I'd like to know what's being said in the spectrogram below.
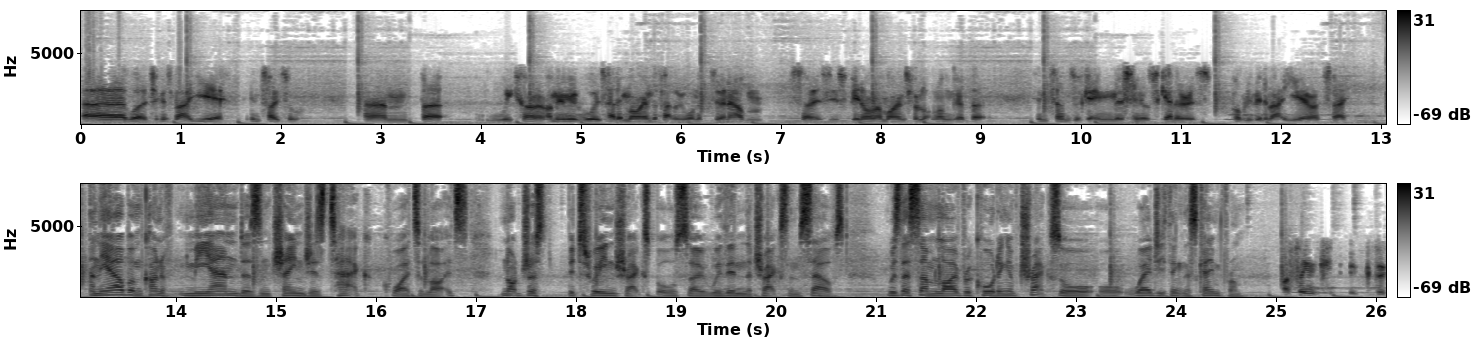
Uh, well, it took us about a year in total. Um, but we can't, I mean, we've always had in mind the fact that we wanted to do an album, so it's, it's been on our minds for a lot longer. But in terms of getting the material together, it's probably been about a year, I'd say. And the album kind of meanders and changes tack quite a lot. It's not just between tracks, but also within the tracks themselves. Was there some live recording of tracks, or, or where do you think this came from? I think the,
